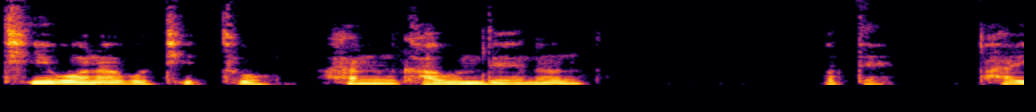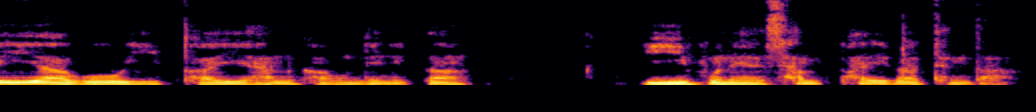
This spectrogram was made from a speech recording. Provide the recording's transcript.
t1하고 t2 한 가운데는 어때? 파이하고 2파이 한 가운데니까 2분의 3파이가 된다.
